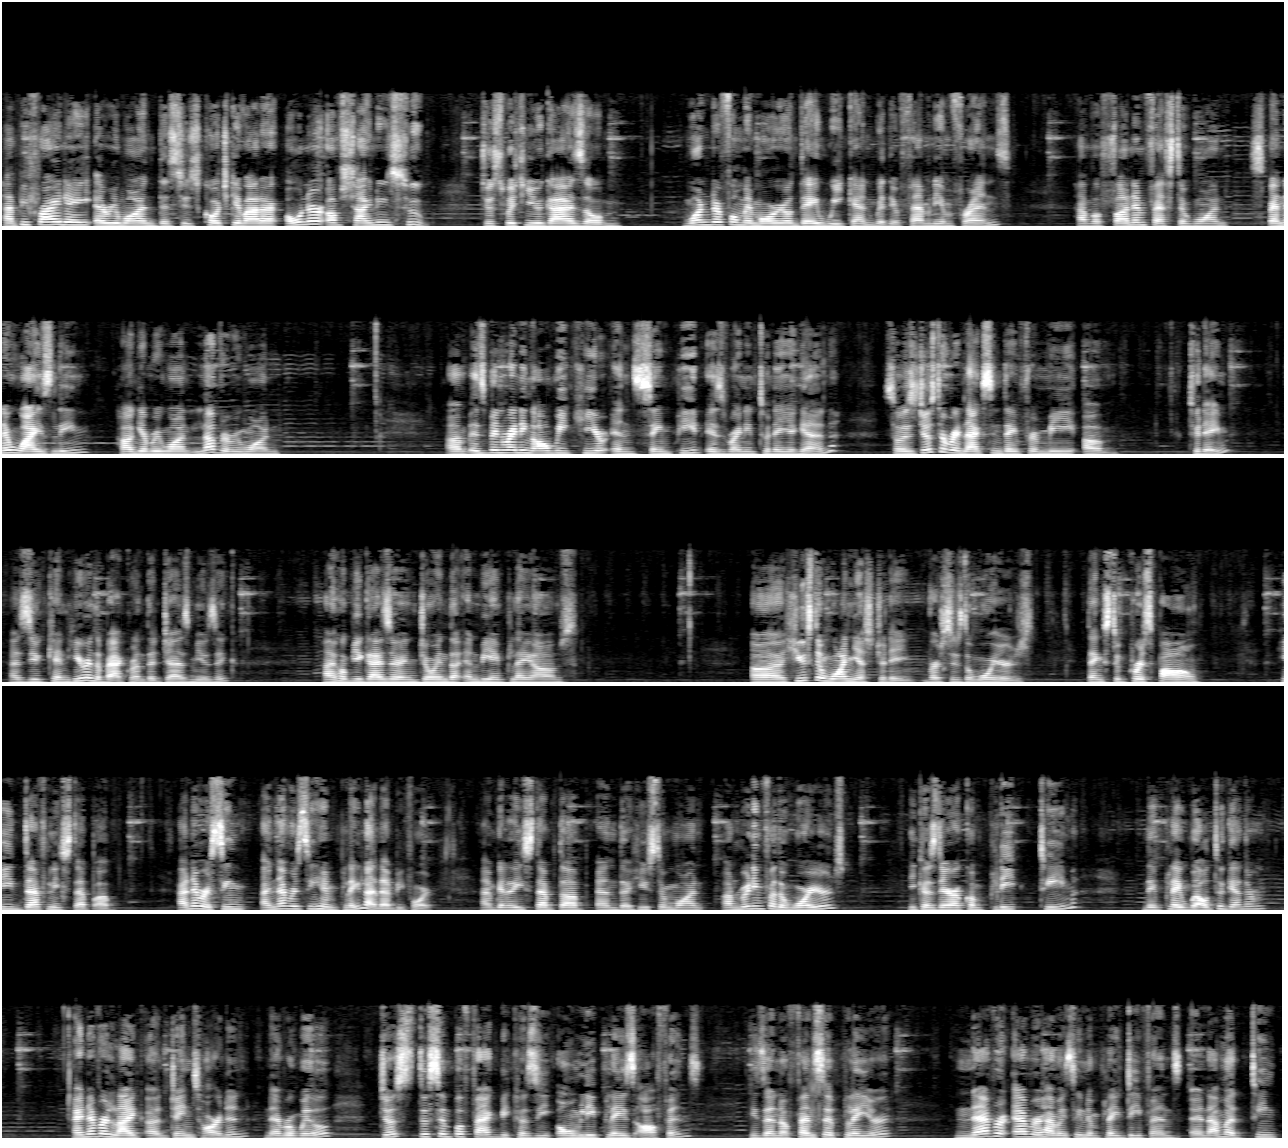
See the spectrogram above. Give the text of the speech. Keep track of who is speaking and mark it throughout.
Speaker 1: Happy Friday, everyone. This is Coach Guevara, owner of Shining Soup. Just wishing you guys a wonderful Memorial Day weekend with your family and friends. Have a fun and festive one. Spend it wisely. Hug everyone. Love everyone. Um, it's been raining all week here in St. Pete. It's raining today again. So it's just a relaxing day for me um, today. As you can hear in the background, the jazz music. I hope you guys are enjoying the NBA playoffs. Uh, Houston won yesterday versus the Warriors, thanks to Chris Paul. He definitely stepped up. I never seen I never seen him play like that before. I'm glad he stepped up and the Houston won. I'm rooting for the Warriors because they're a complete team. They play well together. I never like uh, James Harden, never will. Just the simple fact because he only plays offense He's an offensive player. Never ever have I seen him play defense, and I'm a team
